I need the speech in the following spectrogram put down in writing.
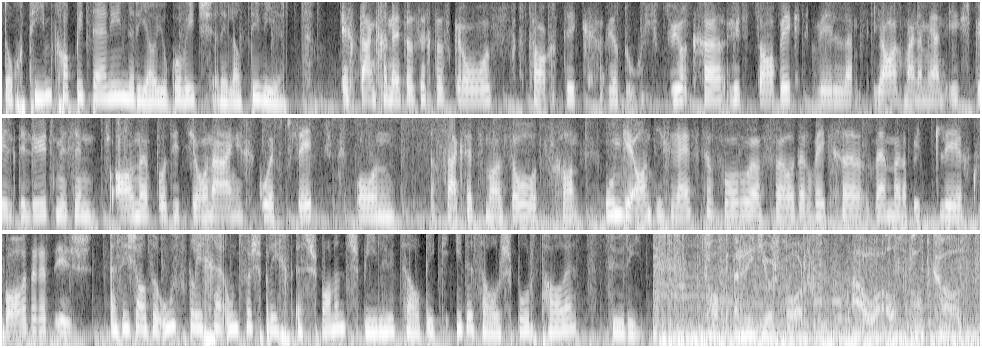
Doch Teamkapitänin Ria Jugovic relativiert. Ich denke nicht, dass sich das gross auf die Taktik wird auswirken heute Abend, weil äh, ja, ich meine, wir haben eingespielte Leute, wir sind auf allen Positionen eigentlich gut besetzt und ich sage es jetzt mal so, es kann ungeahnte Kräfte hervorrufen oder wecken, wenn man ein bisschen gefordert ist. Es ist also ausgeglichen und verspricht ein spannendes Spiel heute Abend in der Saalsporthalle in Zürich. Top Regiosport, auch als Podcast.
